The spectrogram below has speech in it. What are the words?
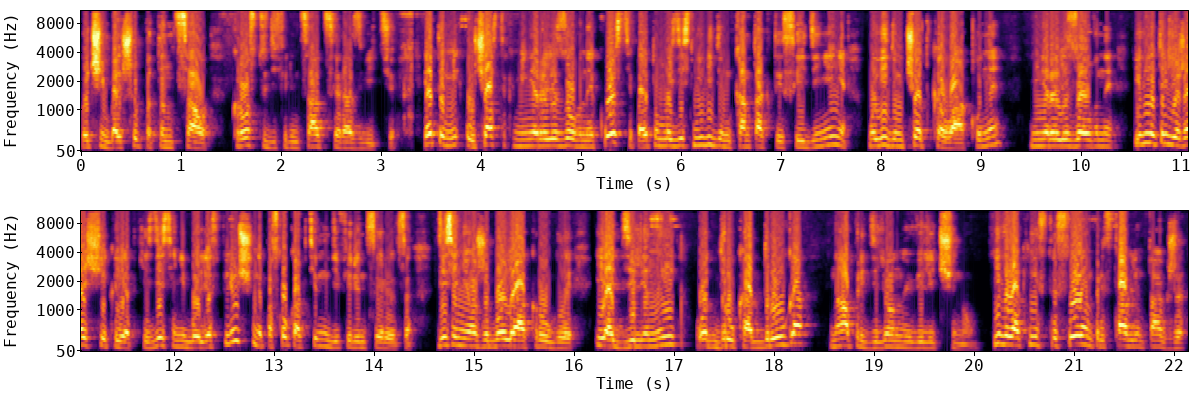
очень большой потенциал к росту, дифференциации, развитию. Это участок минерализованной кости, поэтому мы здесь не видим контакты и соединения, мы видим четко лакуны, минерализованные, и внутри лежащие клетки. Здесь они более сплющены, поскольку активно дифференцируются. Здесь они уже более округлые и отделены от друг от друга на определенную величину. И волокнистый слой представлен также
